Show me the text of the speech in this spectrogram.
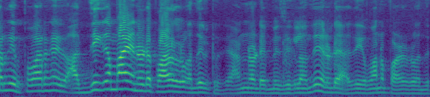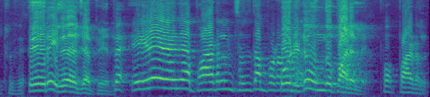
பாருங்க இப்போ பாருங்க அதிகமா என்னோட பாடல்கள் வந்துட்டு இருக்கு. அண்ணனுடைய மியூசிக்ல வந்து என்னுடைய அதிகமான பாடல்கள் வந்துட்டு இருக்கு. பேரு இளையராஜா பேரு. இளையராஜா பாடல்னு சொல்லி தான் போட்டுட்டு உங்க பாடல். பா- பாடல்.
